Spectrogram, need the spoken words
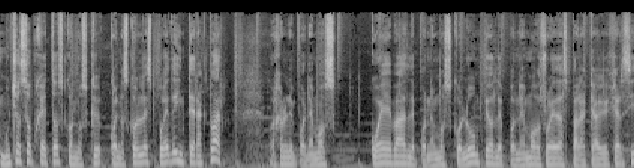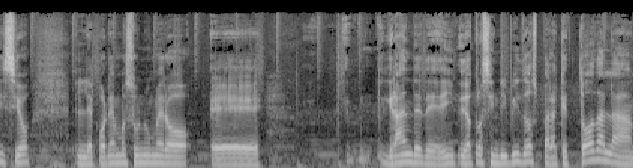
muchos objetos con los, que, con los cuales puede interactuar. Por ejemplo, le ponemos cuevas, le ponemos columpios, le ponemos ruedas para que haga ejercicio, le ponemos un número eh, grande de, otros individuos para que toda la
